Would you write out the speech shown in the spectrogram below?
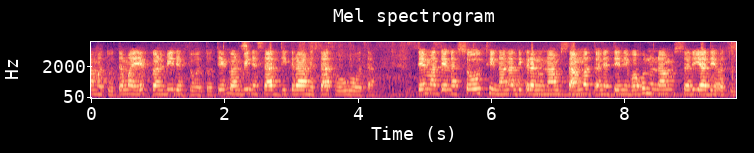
ગામ હતું. તેમાં એક કણબી રહેતો હતો. તે કણબીને સાત દીકરા અને સાત વહુઓ હતા. તેમાં તેના સૌથી નાના દીકરાનું નામ સામત અને તેની વહુનું નામ સરિયાદે હતું.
